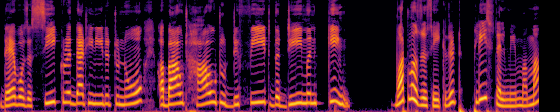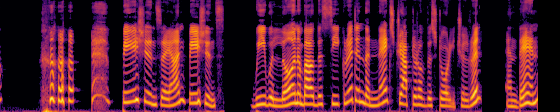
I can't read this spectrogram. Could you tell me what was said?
There was a secret that he needed to know about how to defeat the demon king. What was the secret? Please tell me, Mama. patience, Ayan, patience. We will learn about the secret in the next chapter of the story, children. And then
